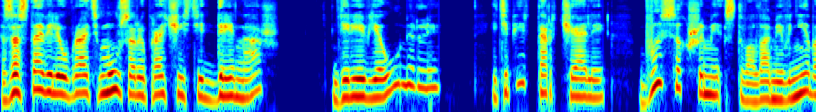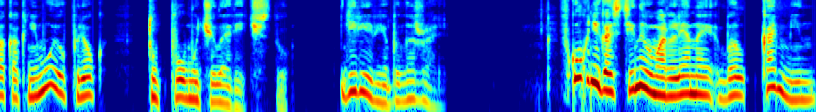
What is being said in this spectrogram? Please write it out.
заставили убрать мусор и прочистить дренаж, деревья умерли и теперь торчали высохшими стволами в небо, как немой упрек тупому человечеству. Деревья было жаль. В кухне-гостиной у Марлены был камин,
